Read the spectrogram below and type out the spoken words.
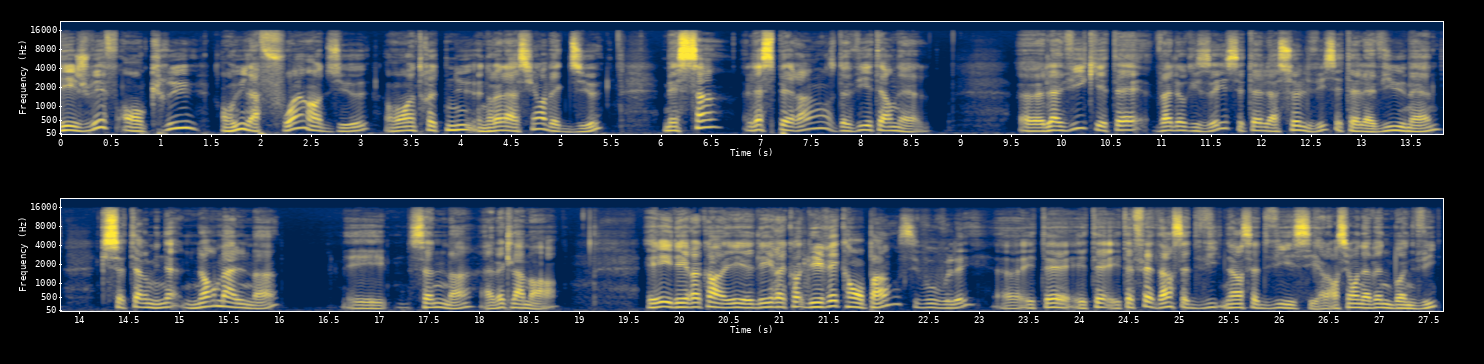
les Juifs ont cru, ont eu la foi en Dieu, ont entretenu une relation avec Dieu, mais sans l'espérance de vie éternelle. Euh, la vie qui était valorisée, c'était la seule vie, c'était la vie humaine, qui se terminait normalement et sainement avec la mort. Et les, récompenses, si vous voulez, euh, étaient, faites dans cette vie, dans cette vie ici. Alors, si on avait une bonne vie,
